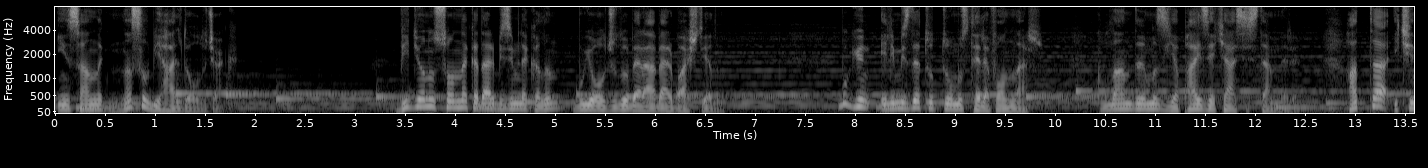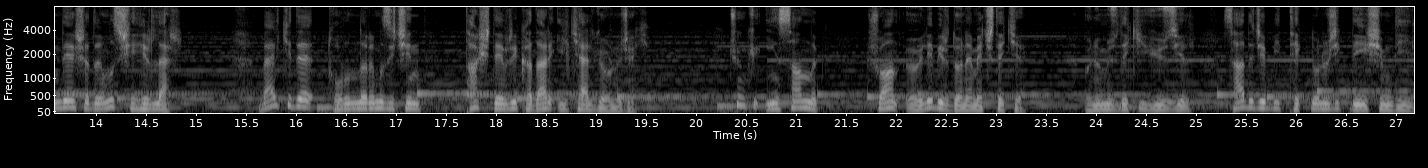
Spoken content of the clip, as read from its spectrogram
insanlık nasıl bir halde olacak? Videonun sonuna kadar bizimle kalın, bu yolculuğu beraber başlayalım. Bugün elimizde tuttuğumuz telefonlar, kullandığımız yapay zeka sistemleri, hatta içinde yaşadığımız şehirler, belki de torunlarımız için taş devri kadar ilkel görünecek. Çünkü insanlık şu an öyle bir dönemeçte ki, önümüzdeki yüzyıl sadece bir teknolojik değişim değil,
